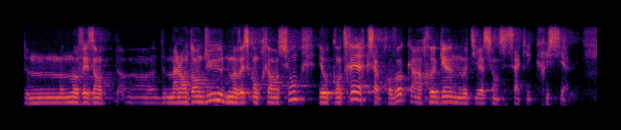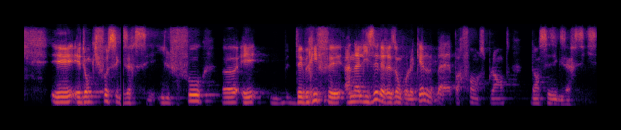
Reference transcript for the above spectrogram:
mauvais de malentendus, de mauvaise compréhension et au contraire que ça provoque un regain de motivation. C'est ça qui est crucial. Et, et, donc, il faut s'exercer. Il faut euh, et débriefer, analyser les raisons pour lesquelles ben, parfois on se plante, dans ces exercices.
